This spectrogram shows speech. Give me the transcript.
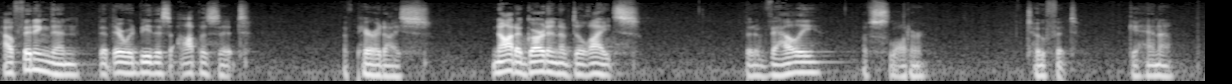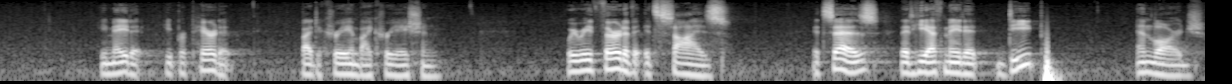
How fitting then that there would be this opposite of paradise, not a garden of delights, but a valley of slaughter, Tophet, Gehenna. He made it, he prepared it by decree and by creation. We read third of its size. It says that he hath made it deep and large.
